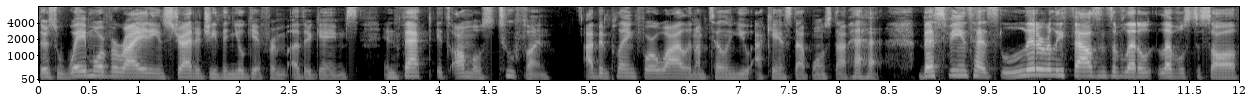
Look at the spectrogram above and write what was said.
There's way more variety and strategy than you'll get from other games. In fact, it's almost too fun. I've been playing for a while and I'm telling you, I can't stop, won't stop. Best Fiends has literally thousands of le- levels to solve,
